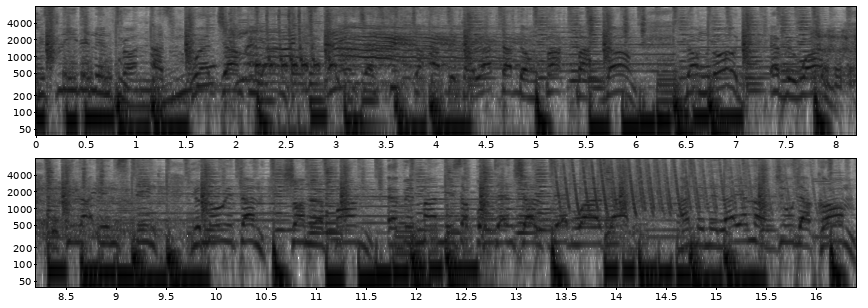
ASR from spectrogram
Misleading in front as world champion. Ancient scripture of the character down back back down. Download everyone. The killer instinct. You know it and shun her fun. Every man is a potential dead warrior. And then the lion of Judah come.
